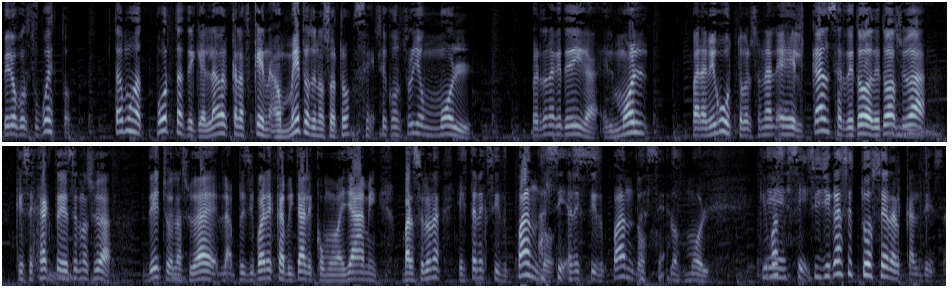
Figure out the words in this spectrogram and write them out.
Pero por supuesto, estamos a puertas de que al lado del Calafquén, a un metro de nosotros, Sí. se construya un mall. Perdona que te diga, el mall, para mi gusto personal, es el cáncer de toda, de toda ciudad que se jacte de ser una ciudad. De hecho, las ciudades, las principales capitales como Miami, Barcelona, están extirpando, Así están es. extirpando Así es. los malls. ¿Qué Eh, pasa? sí. Si llegases tú a ser alcaldesa,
